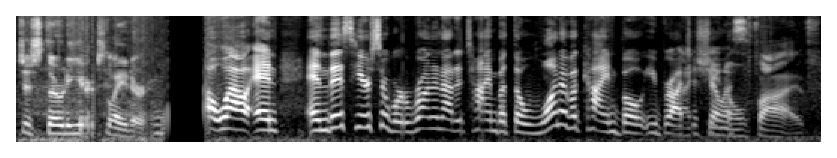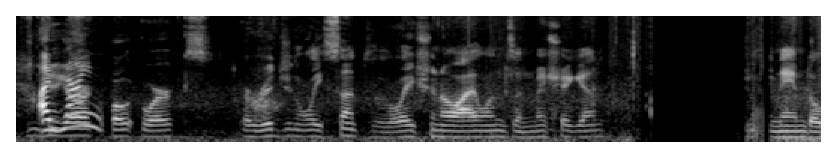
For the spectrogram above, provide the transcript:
just 30 years later. Oh wow! And and this here, so we're running out of time. But the one of a kind boat you brought to show us. 1905. A New York nine- Boat Works, originally sent to the Les Cheneaux Islands in Michigan. Named a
